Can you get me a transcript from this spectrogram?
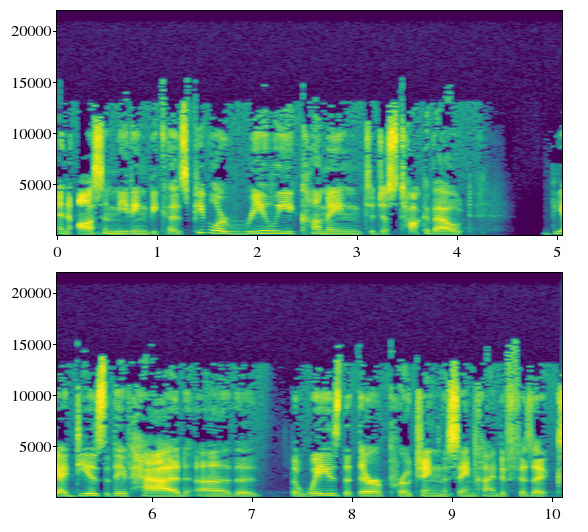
an awesome meeting because people are really coming to just talk about the ideas that they've had, uh, the the ways that they're approaching the same kind of physics,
